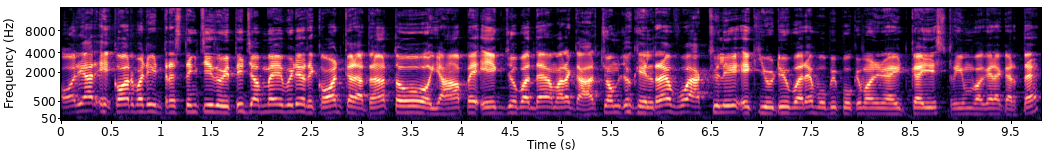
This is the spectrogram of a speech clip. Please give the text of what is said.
और यार, एक और बड़ी इंटरेस्टिंग चीज़ हुई थी, जब मैं ये वीडियो रिकॉर्ड करा था ना तो यहाँ पे एक जो बंदा है, हमारा गारचोम जो खेल रहा है, वो एक्चुअली एक यूट्यूबर है, वो भी पोकेमोन यूनाइट का ही स्ट्रीम वगैरह करता है।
